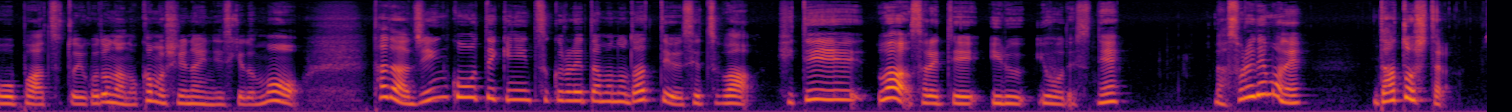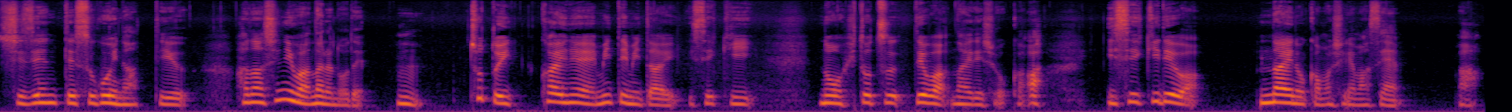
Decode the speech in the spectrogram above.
大パーツということなのかもしれないんですけどもただ人工的に作られたものだっていう説は否定はされているようですね。まあ、それでもねだとしたら自然ってすごいなっていう話にはなるので、うん、ちょっと一回ね見てみたい遺跡の一つではないでしょうか。あ遺跡ではないのかもしれません、まあ、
